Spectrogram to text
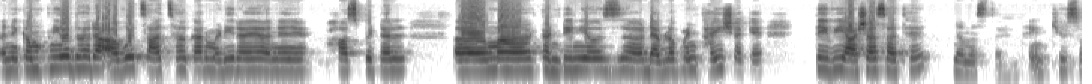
અને કંપનીઓ દ્વારા આવો જ સાથ સહકાર મળી રહે અને હોસ્પિટલમાં કન્ટિન્યુઅસ ડેવલપમેન્ટ થઈ શકે તેવી આશા સાથે. નમસ્તે. થેન્ક યુ સો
